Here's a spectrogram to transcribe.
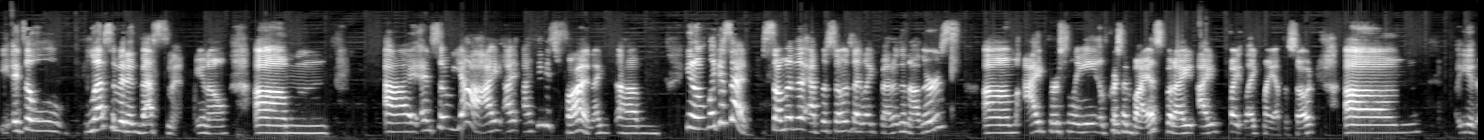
it's a less of an investment, you know. Um I and so yeah, I, I I think it's fun. I um you know, like I said, some of the episodes I like better than others. Um, I personally, of course, I'm biased, but I I quite like my episode. Um, you know,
